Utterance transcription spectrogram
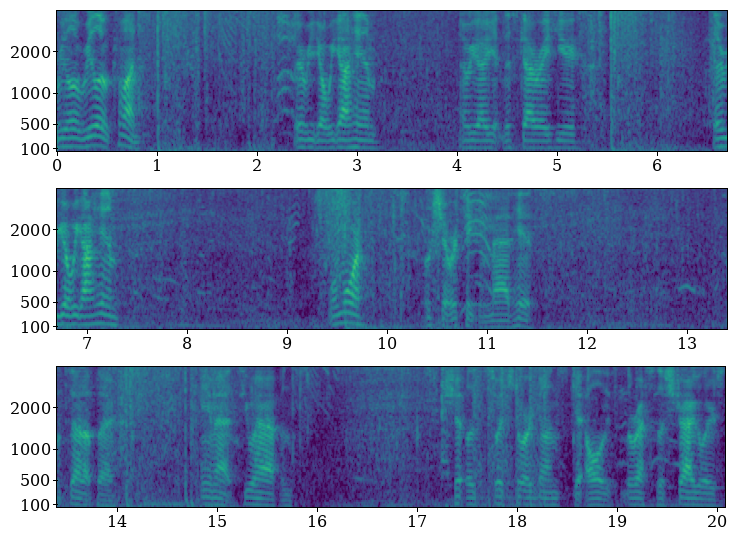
Reload, reload. Come on. There we go. We got him. Now we gotta get this guy right here. There we go. We got him. One more. Oh shit, we're taking mad hits. What's that up there? Aim at it, see what happens. Shit, let's switch to our guns, get all the rest of the stragglers.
